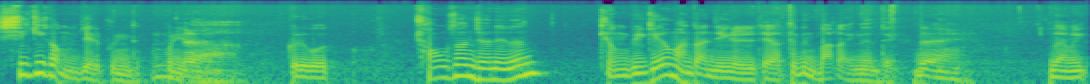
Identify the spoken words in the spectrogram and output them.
시기가 문제일 뿐- 뿐이다. 그리고 총선 전에는 경비개엄 한다는 얘기를 제가 들은 바가 있는데, 네. 그 다음에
